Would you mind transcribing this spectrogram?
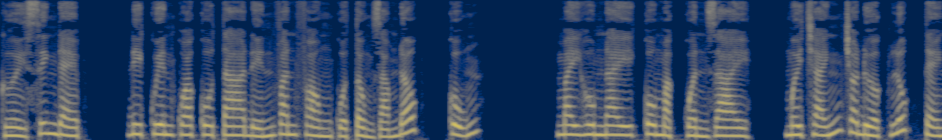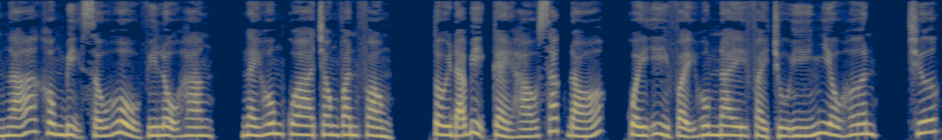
cười xinh đẹp, đi quyên qua cô ta đến văn phòng của Tổng Giám Đốc, cũng. May hôm nay cô mặc quần dài, mới tránh cho được lúc té ngã không bị xấu hổ vì lộ hàng. Ngày hôm qua trong văn phòng, tôi đã bị kẻ háo sắc đó, quấy ỉ vậy hôm nay phải chú ý nhiều hơn, trước.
